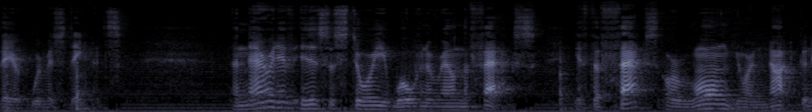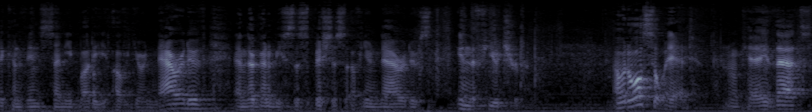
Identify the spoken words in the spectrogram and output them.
they were misstatements. A narrative is a story woven around the facts. If the facts are wrong, you are not going to convince anybody of your narrative, and they're going to be suspicious of your narratives in the future. I would also add, okay, that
